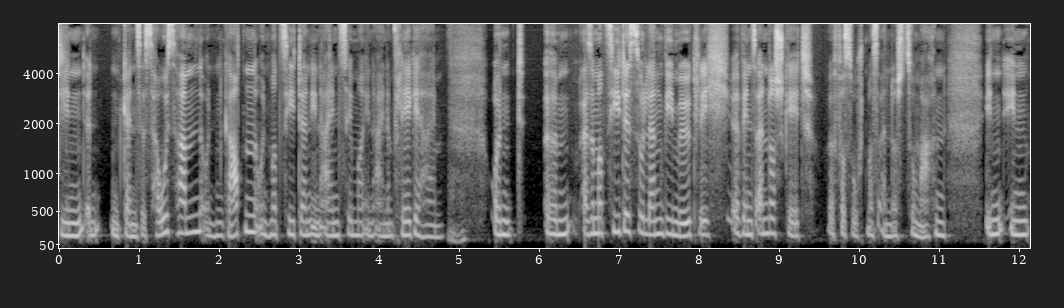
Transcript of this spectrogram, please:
die ein, ein, ganzes Haus haben und einen Garten und man zieht dann in ein Zimmer in einem Pflegeheim. Mhm. Und ähm, also man zieht es so lang wie möglich. Äh, wenn es anders geht, versucht man es anders zu machen. In, in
